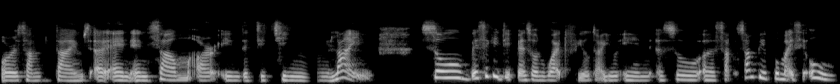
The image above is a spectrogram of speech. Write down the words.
or sometimes uh, and and some are in the teaching line. So basically it depends on what field are you in. So uh, some, some people might say oh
